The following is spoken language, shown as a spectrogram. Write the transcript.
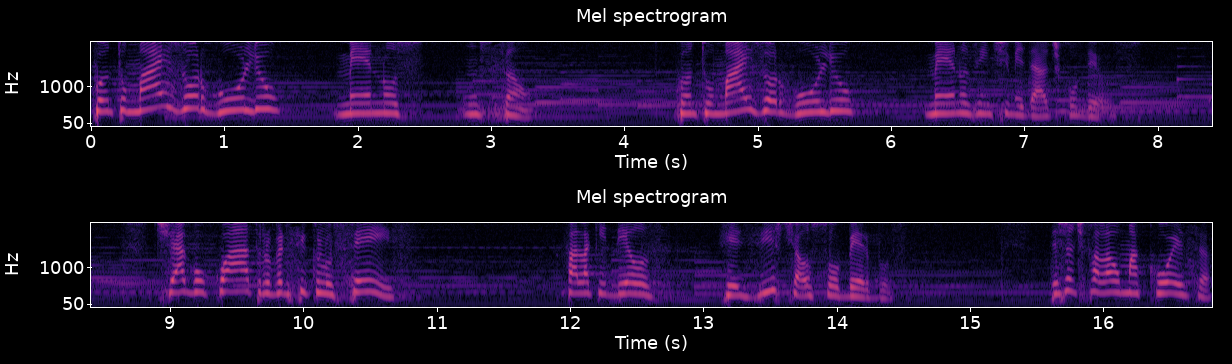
Quanto mais orgulho, menos unção. Quanto mais orgulho, menos intimidade com Deus. Tiago 4, versículo 6, fala que Deus resiste aos soberbos. Deixa eu te falar uma coisa:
